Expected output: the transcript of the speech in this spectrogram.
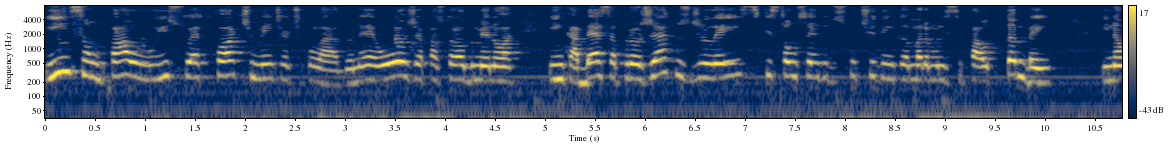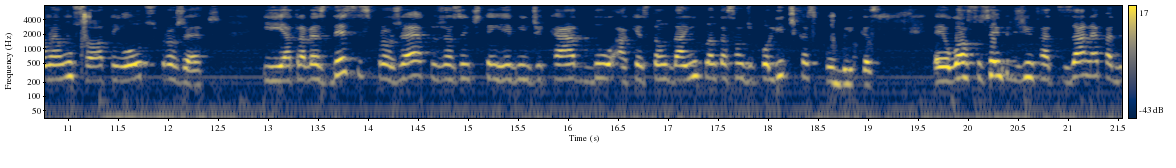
E em São Paulo, isso é fortemente articulado. Né? Hoje, a Pastoral do Menor encabeça projetos de leis que estão sendo discutidos em Câmara Municipal também. E não é um só, tem outros projetos. E através desses projetos, a gente tem reivindicado a questão da implantação de políticas públicas. É, eu gosto sempre de enfatizar, né, Padre?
